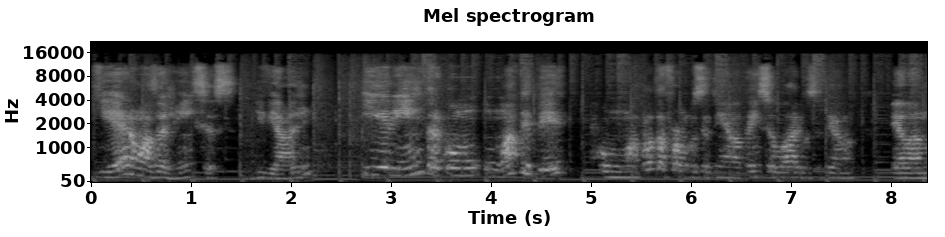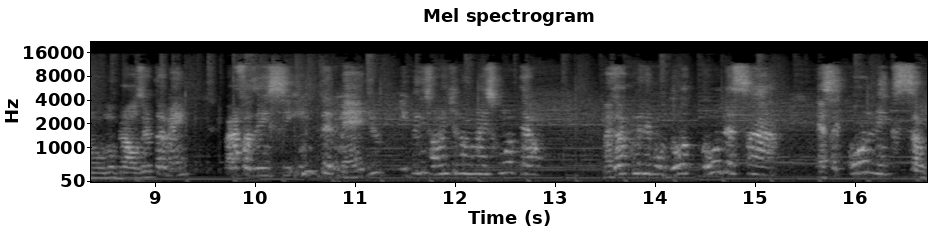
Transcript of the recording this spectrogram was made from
que eram as agências de viagem, e ele entra como um app, como uma plataforma que você tem ela até em celular você tem ela, ela no, no browser também, para fazer esse intermédio e principalmente não mais com hotel. Mas olha como ele mudou toda essa, essa conexão.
